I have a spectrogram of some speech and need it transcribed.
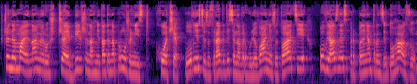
що не має наміру ще більше нагнітати напруженість. Хоче повністю зосередитися на врегулюванні ситуації, пов'язаної з припиненням транзиту газу.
